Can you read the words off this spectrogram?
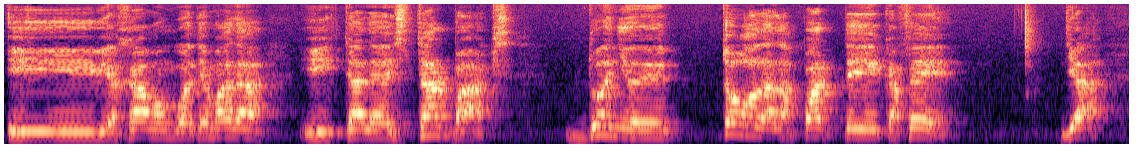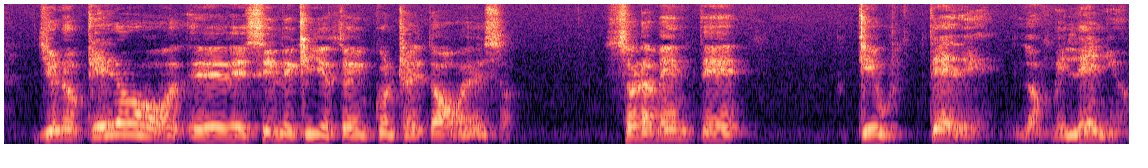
Y viajamos en Guatemala y está la Starbucks, dueño de toda la parte de café. Ya, yo no quiero eh, decirle que yo estoy en contra de todo eso. Solamente que ustedes, los milenios,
